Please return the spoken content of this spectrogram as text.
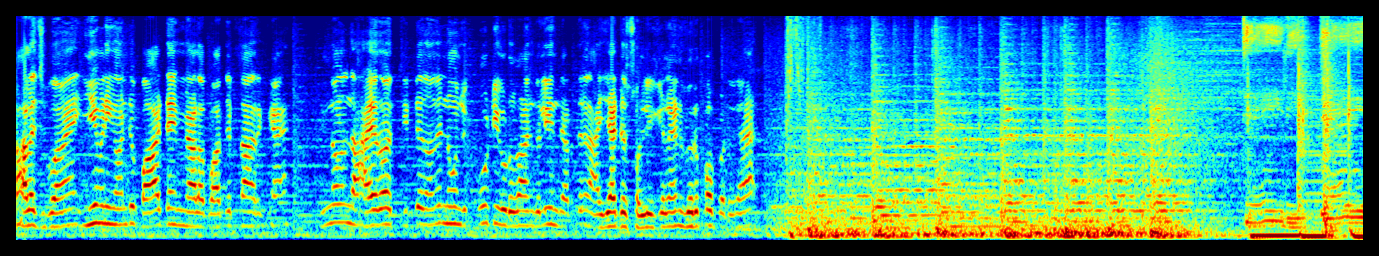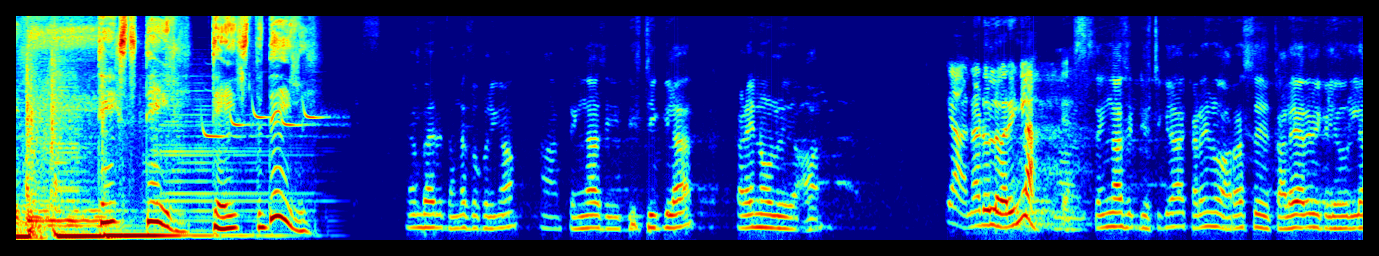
காலேஜ் போவேன். ஈவினிங் வந்துட்டு பார்ட் டைம் வேலை பார்த்துட்டு தான் இருக்கேன். இன்னும் இந்த ஆயிரம் ரூபா திட்டத்தை வந்து இன்னும் கொஞ்சம் கூட்டி கொடுக்கலாம்னு சொல்லி இந்த இடத்துல நான் ஐயாட்ட சொல்லிக்கலன்னு விருப்பப்படுவேன். Taste the Daily. என் பேர் தங்க சொக்கலிங்கம் தென்காசி டிஸ்ட்ரிக்டில் கடைநூல் ஆ- யா நடுவுல வரீங்களா? தென்காசி டிஸ்ட்ரிக்டில் கடைநூல் அரசு கலையறிவு கல்லூரியில்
